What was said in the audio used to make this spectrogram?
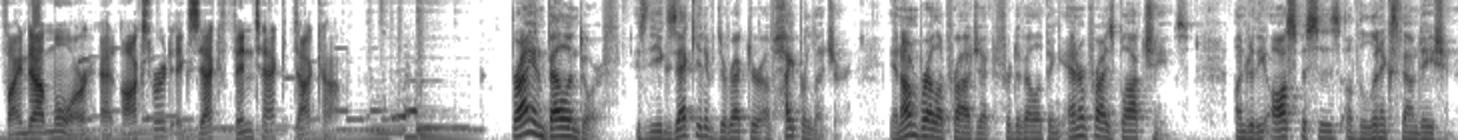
Find out more at oxfordexecfintech.com. Brian Behlendorf is the executive director of Hyperledger, an umbrella project for developing enterprise blockchains under the auspices of the Linux Foundation.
